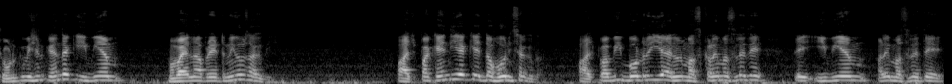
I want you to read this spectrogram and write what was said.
ਚੋਣ ਕਮਿਸ਼ਨ ਕਹਿੰਦਾ ਕਿ ਈਵੀਐਮ ਮੋਬਾਈਲ ਨਾਲ ਆਪਰੇਟ ਨਹੀਂ ਹੋ ਸਕਦੀ। ਭਾਜਪਾ ਕਹਿੰਦੀ ਹੈ ਕਿ ਇਦਾਂ ਹੋ ਨਹੀਂ ਸਕਦਾ। ਭਾਜਪਾ ਵੀ ਬੋਲ ਰਹੀ ਹੈ ਐਲਨ ਮਸਕ ਵਾਲੇ ਮਸਲੇ ਤੇ ਤੇ ਈਵੀਐਮ ਵਾਲੇ ਮਸਲੇ ਤੇ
